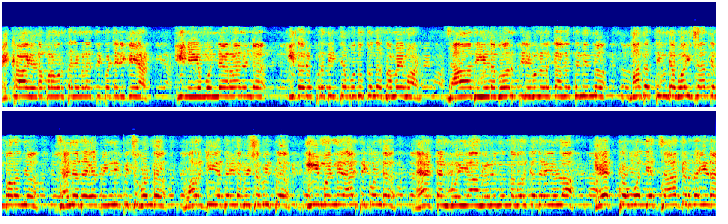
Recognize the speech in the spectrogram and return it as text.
മിഖായുടെ പ്രവർത്തനങ്ങൾ എത്തിപ്പെട്ടിരിക്കുകയാണ്. ഇനിയും മുന്നേറാനുണ്ട്. ഇതൊരു പ്രതിജ്ഞ പുതുക്കുന്ന സമയമാണ്. ജാതിയുടെ വേർതിരിവുകൾക്കകത്ത് നിന്ന് മതത്തിന്റെ വൈശാഖ്യം പറഞ്ഞ് ജനതയെ ഭിന്നിപ്പിച്ചുകൊണ്ട് വർഗീയതയുടെ വിഷവിത്ത് ഈ മണ്ണിൽ ആഴ്ത്തിക്കൊണ്ട് നേട്ടം കൊയ്യാൻ ഒരുങ്ങുന്നവർക്കെതിരെയുള്ള ഏറ്റവും വലിയ ജാഗ്രതയുടെ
